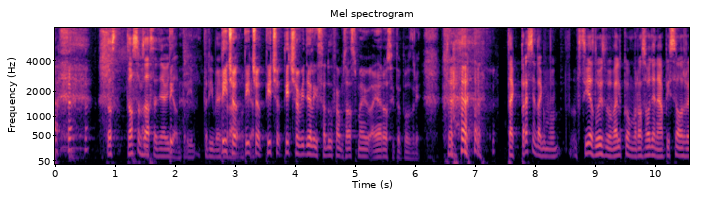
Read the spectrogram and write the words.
to, to som zase nevidel, prí, príbeh tí, čo, tí, čo, tí, čo, tí, čo videli, sa dúfam zasmejú a ja Ero si to pozrie. tak presne tak v C.S. Lewis vo veľkom rozvode napísal, že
